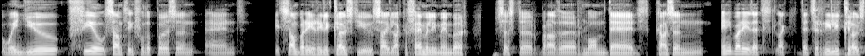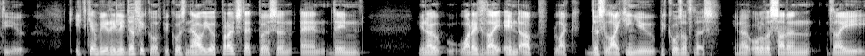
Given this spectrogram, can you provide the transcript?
when you feel something for the person and it's somebody really close to you, say like a family member, sister, brother, mom, dad, cousin, anybody that's like that's really close to you, it can be really difficult because now you approach that person and then you know, what if they end up like disliking you because of this? You know, all of a sudden they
